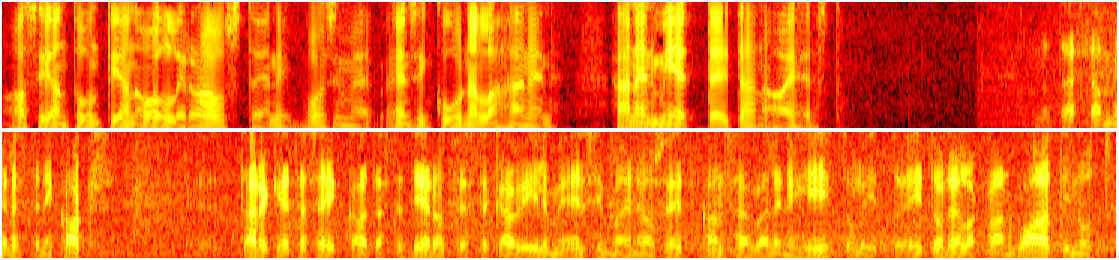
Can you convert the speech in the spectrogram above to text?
asiantuntijan Olli Rausteen, niin voisimme ensin kuunnella hänen – hänen mietteitään aiheesta? No, tässä on mielestäni kaksi tärkeää seikkaa tästä tiedotteesta käy ilmi. Ensimmäinen on se, että kansainvälinen hiihtoliitto ei todellakaan vaatinut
